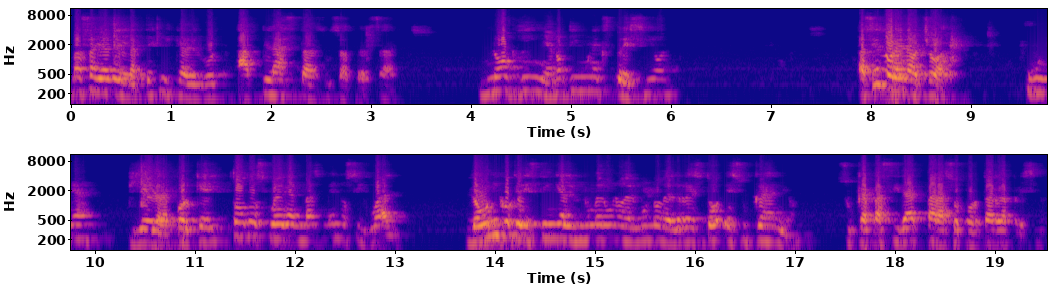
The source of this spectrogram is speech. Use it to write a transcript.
más allá de la técnica del golf, aplasta a sus adversarios. No guiña, no tiene una expresión. Así es Lorena Ochoa, una piedra, porque todos juegan más o menos igual. Lo único que distingue al número uno del mundo del resto es su cráneo su capacidad para soportar la presión.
